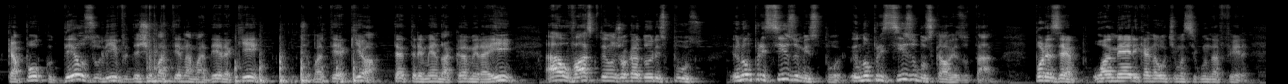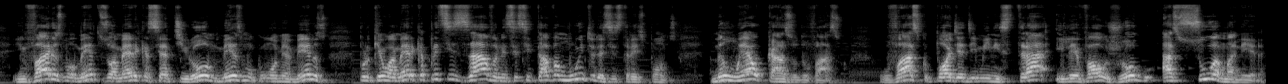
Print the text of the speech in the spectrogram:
Daqui a pouco, Deus o livre, deixa eu bater na madeira aqui. Deixa eu bater aqui, ó. Até tremendo a câmera aí. Ah, o Vasco tem um jogador expulso. Eu não preciso me expor, eu não preciso buscar o resultado. Por exemplo, o América na última segunda-feira. Em vários momentos, o América se atirou, mesmo com um homem a menos, porque o América precisava, necessitava muito desses três pontos. Não é o caso do Vasco. O Vasco pode administrar e levar o jogo à sua maneira.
